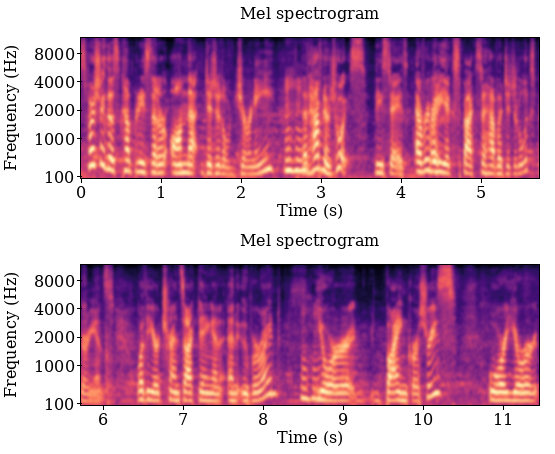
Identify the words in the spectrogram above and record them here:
especially those companies that are on that digital journey mm-hmm. that have no choice these days. Everybody Right. expects to have a digital experience, whether you're transacting an, an Uber ride, mm-hmm. you're buying groceries, or you're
